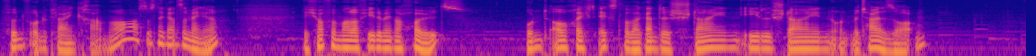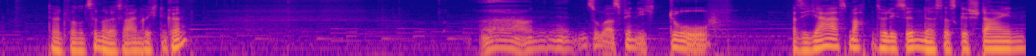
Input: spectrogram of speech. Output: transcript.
5 und Kleinkram. Oh, das ist eine ganze Menge. Ich hoffe mal auf jede Menge Holz. Und auch recht extravagante Stein, Edelstein und Metallsorten. Damit wir unser Zimmer besser einrichten können. Ah, und sowas finde ich doof. Also ja, es macht natürlich Sinn, dass das Gestein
